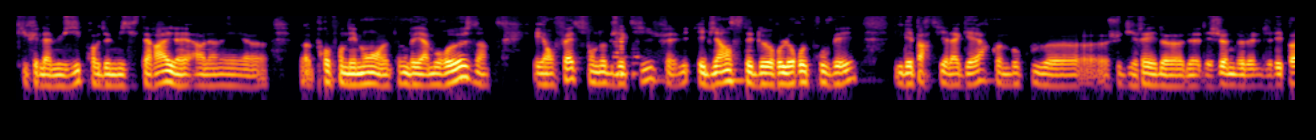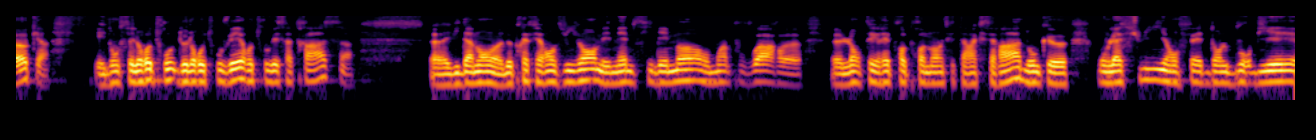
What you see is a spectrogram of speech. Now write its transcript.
qui fait de la musique, prof de musique, etc. Elle, elle est euh, profondément euh, tombée amoureuse. Et en fait, son objectif, eh, eh bien, c'était de le retrouver. Il est parti à la guerre, comme beaucoup, je dirais, des jeunes de, l'époque. Et donc, c'est le de le retrouver, retrouver sa trace. Euh, évidemment euh, de préférence vivant, mais même s'il est mort, au moins pouvoir euh, l'enterrer proprement, etc., etc. Donc on la suit en fait dans le bourbier,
